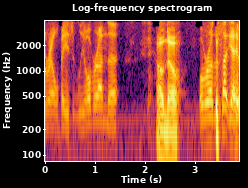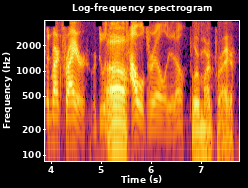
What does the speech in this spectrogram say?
drill, basically over on the Oh no, over on the side. Yeah, him and Mark Prior were doing the, Oh. the towel drill, you know. poor Mark Prior.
